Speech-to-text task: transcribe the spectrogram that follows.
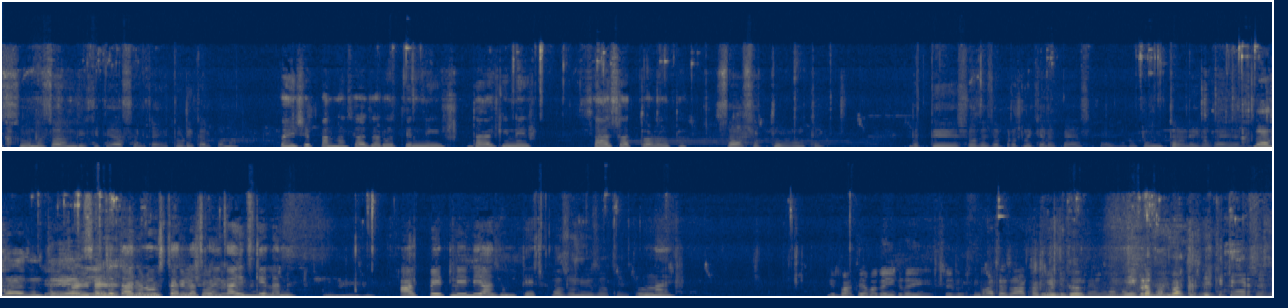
सोनं चांदी किती असेल काय थोडी कल्पना पैसे पन्नास हज़ार होते दागिने सहा सात तोळा होता. सहा सत्तर होतं. मग ते शोधायचा प्रयत्न केला काय असं काय? वितळले का काय झालं? दादा अजून तर काही- यायचं. काही- त्याच्यात अजून उचललंच नाही काहीच केलं नाही. आग पेटलेली अजून त्याच्यात. अजून वीज होत नाही. ही भात्या बघा इकडे हे सगळं. इथं- इकडं पण. किती करते. वर्षाचं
